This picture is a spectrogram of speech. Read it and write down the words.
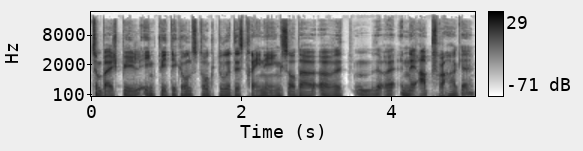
Zum Beispiel irgendwie die Grundstruktur des Trainings oder äh, eine Abfrage.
